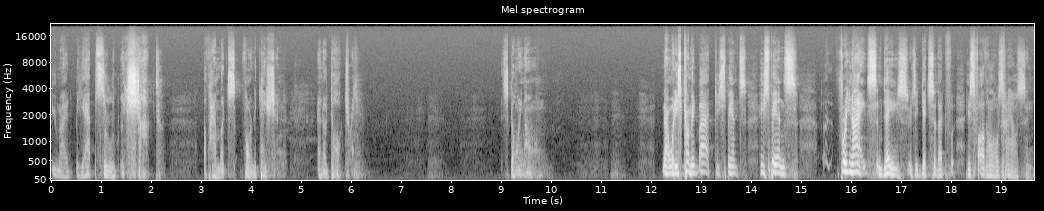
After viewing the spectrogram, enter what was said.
You might be absolutely shocked of how much fornication and adultery is going on. Now, when he's coming back, he spends, he spends uh, three nights and days as he gets to that his father-in-law's house and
